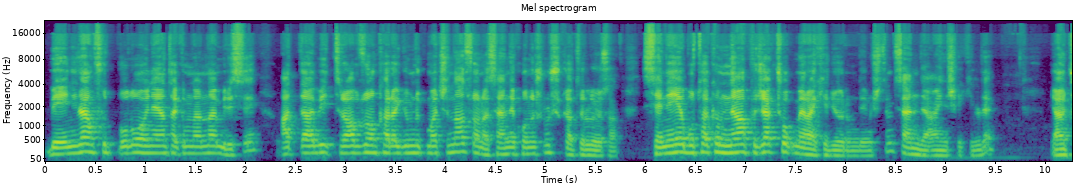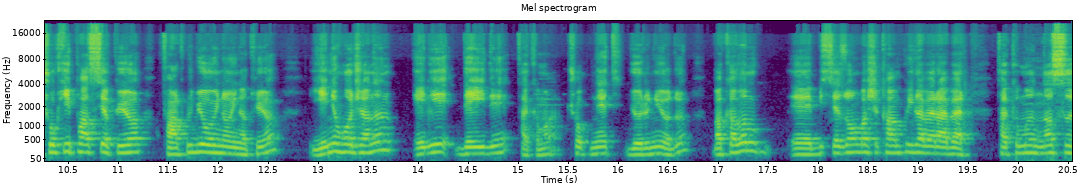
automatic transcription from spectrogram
beğenilen futbolu oynayan takımlarından birisi. Hatta bir Trabzon Karagümrük maçından sonra seninle konuşmuştuk hatırlıyorsan. Seneye bu takım ne yapacak çok merak ediyorum demiştim. Sen de aynı şekilde. Yani çok iyi pas yapıyor. Farklı bir oyun oynatıyor. Yeni hocanın eli değdi takıma. Çok net görünüyordu. Bakalım e, bir sezon başı kampıyla beraber takımı nasıl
